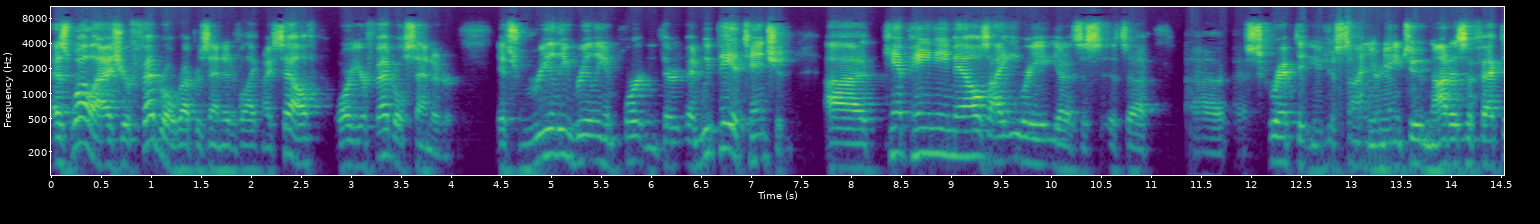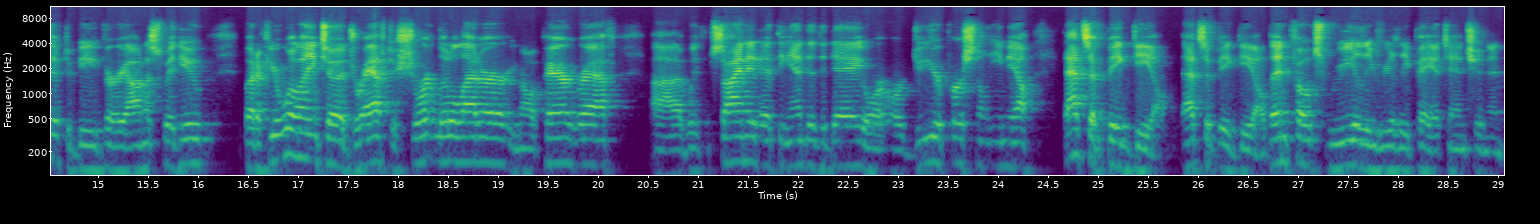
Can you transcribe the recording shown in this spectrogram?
as well as your federal representative like myself or your federal senator. It's really, really important there, and we pay attention. Uh, campaign emails, i.e., where you, you know, it's a, it's a, uh, a script that you just sign your name to, not as effective, to be very honest with you. But if you're willing to draft a short little letter, you know, a paragraph, uh, with sign it at the end of the day, or or do your personal email that's a big deal. That's a big deal. Then folks really, really pay attention, and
